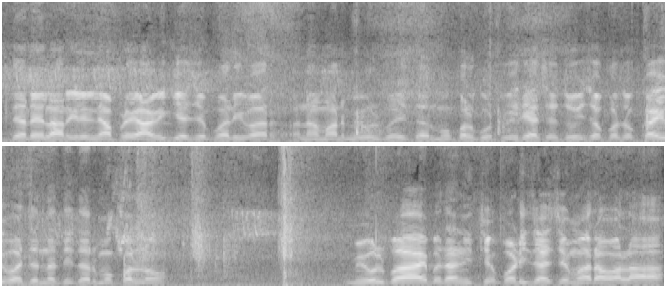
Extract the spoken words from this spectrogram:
અત્યારે લારી લઈને આપણે આવી ગયા છે પરિવાર અને અમારા મેહુલભાઈ થર્મોકોલ ગોઠવી રહ્યા છે. જોઈ શકો છો કઈ વજન નથી થર્મોકોલનો મેહુલભાઈ બધા નીચે પડી જાય છે મારા વાલા.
